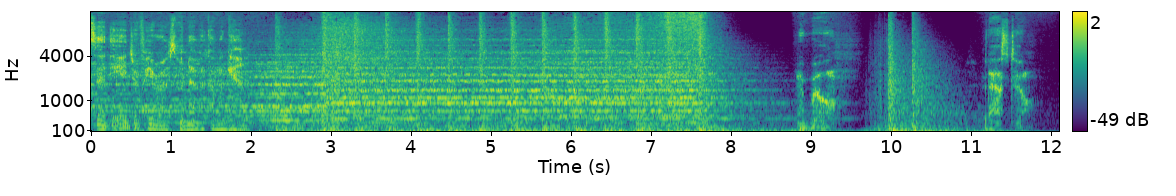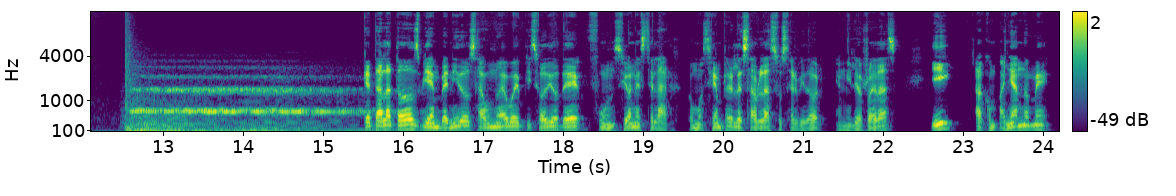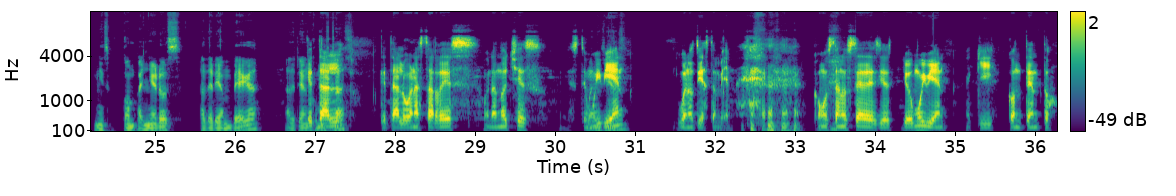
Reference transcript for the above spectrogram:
said the age of heroes would never come again. It will. It has to. ¿Qué tal a todos? Bienvenidos a un nuevo episodio de Función Estelar. Como siempre les habla su servidor Emilio Ruedas y acompañándome mis compañeros Adrián Vega. Adrián, ¿Qué ¿cómo tal? estás? ¿Qué tal? Buenas tardes, buenas noches. Este, muy días. bien. Y buenos días también. ¿Cómo están ustedes? Yo, yo muy bien, aquí contento.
